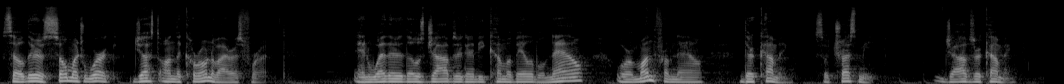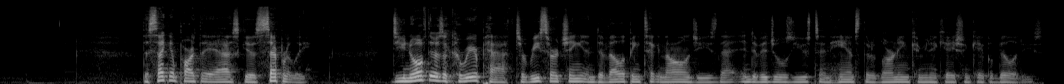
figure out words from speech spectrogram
So there's so much work just on the coronavirus front. And whether those jobs are going to become available now or a month from now, they're coming. So trust me, jobs are coming. The second part they ask is separately Do you know if there's a career path to researching and developing technologies that individuals use to enhance their learning communication capabilities?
